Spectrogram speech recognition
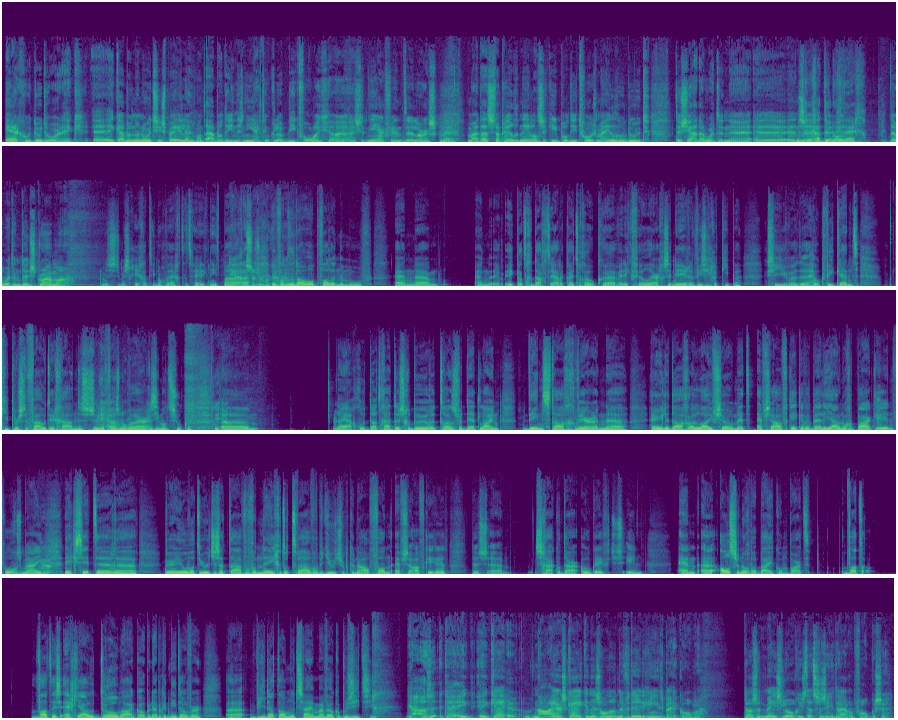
erg goed doet, hoorde ik. Eh, ik heb hem nog nooit zien spelen, want Aberdeen is niet echt een club die ik volg, als je het niet erg vindt, Lars. Nee. Maar dat staat heel de Nederlandse keeper die het volgens mij heel goed doet. Dus ja, daar wordt een... een Misschien gaat hij nog weg. Daar wordt een Dutch drama. Dus misschien gaat hij nog weg, dat weet ik niet. Maar Ja, dat ik vond het een al opvallende move. En, ehm, en ik had gedacht, ja, dan kan je toch ook, eh, weet ik veel, ergens in de Eredivisie gaan keepen. Ik zie we de, elk weekend keepers de fout in gaan. Dus ze zullen Ja. vast nog wel ergens iemand zoeken. Ja. Ehm, nou ja, goed, dat gaat dus gebeuren. Transfer deadline dinsdag. Weer een eh, hele dag een live show met FC Afkikken. We bellen jou nog een paar keer in, volgens mij. Ja. Ik zit er eh, weer heel wat uurtjes aan tafel van 9 tot 12 op het YouTube kanaal van FC Afkikken. Dus eh, schakel daar ook eventjes in. En eh, als er nog wat bij komt, Bart, wat, wat is echt jouw droomaankoop? En dan heb ik het niet over eh, wie dat dan moet zijn, maar welke positie. Ja, als, kijk, ik, naar Ajax kijken, dan zal er in de verdediging iets bij komen. Dat is het meest logisch dat ze zich daarop focussen.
